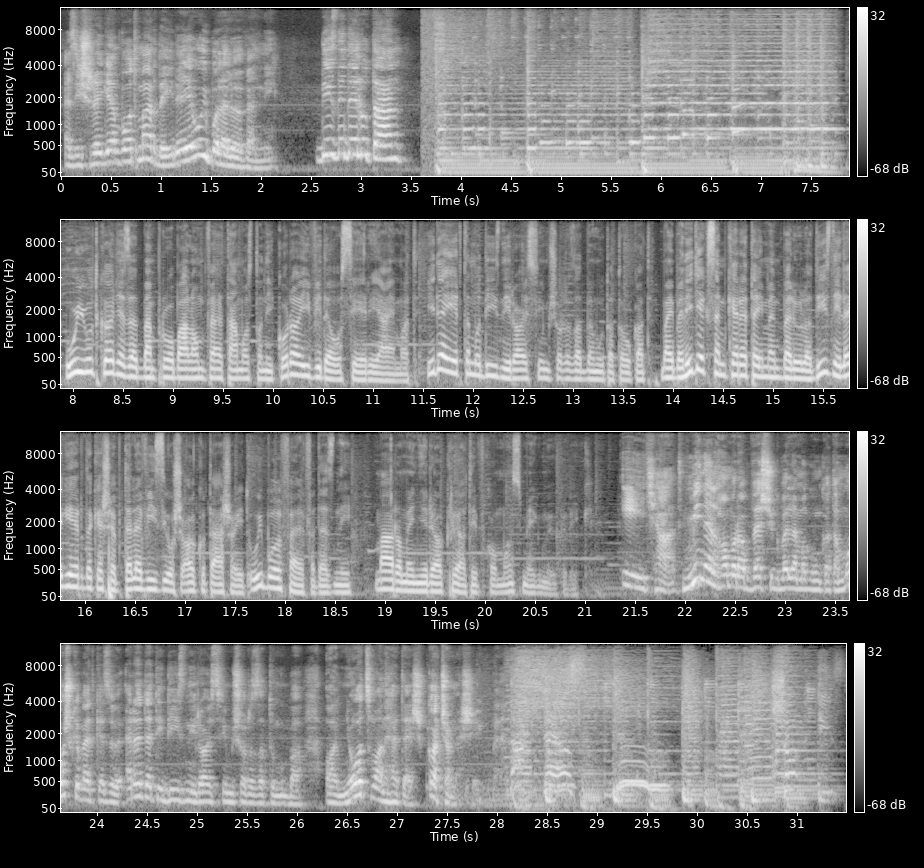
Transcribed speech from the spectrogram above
Ez is régen volt már, de ideje újból elővenni. Disney délután! Újult környezetben próbálom feltámasztani korai videószériáimat. Ide értem a Disney rajzfilm sorozat bemutatókat, melyben igyekszem kereteimen belül a Disney legérdekesebb televíziós alkotásait újból felfedezni, már amennyire a Creative Commons még működik. Így hát, minél hamarabb vessük bele magunkat a most következő eredeti Disney rajzfilm sorozatunkba, a 87-es kacsamesékbe.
